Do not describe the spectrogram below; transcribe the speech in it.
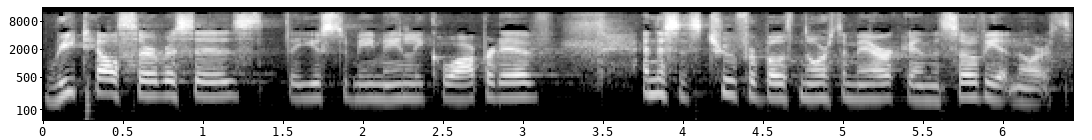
retail services. They used to be mainly cooperative. And this is true for both North America and the Soviet North.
